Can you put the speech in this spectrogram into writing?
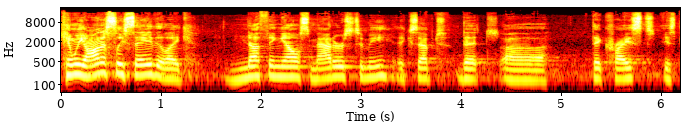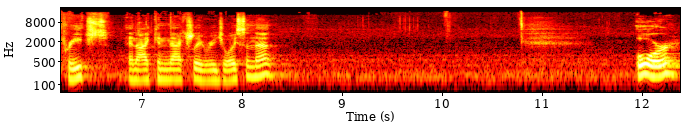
can we honestly say that, like, nothing else matters to me except that, uh, that Christ is preached and I can actually rejoice in that? Or,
